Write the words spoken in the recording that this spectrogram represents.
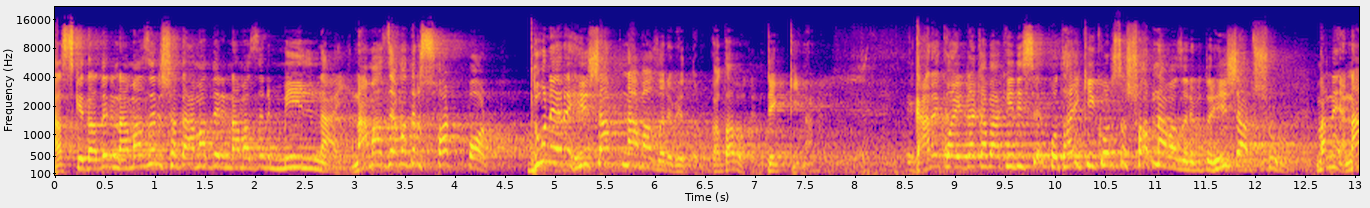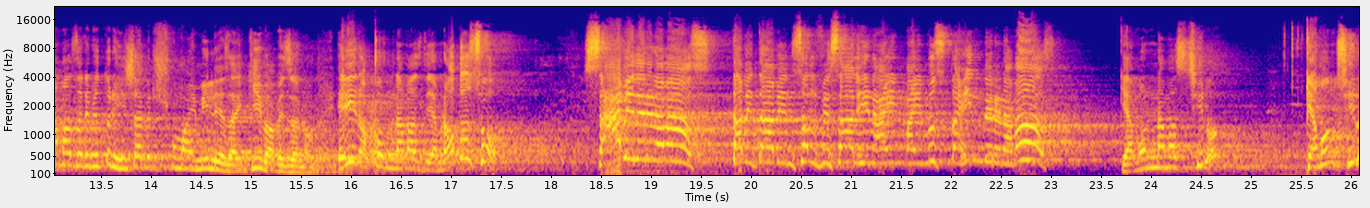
আজকে তাদের নামাজের সাথে আমাদের নামাজের মিল নাই। নামাজে আমাদের ছটপট। দুনের হিসাব নামাজের ভেতর। কথা বলেন, ঠিক কি না কারে কয় টাকা বাকি দিছে? কোথায় কি করছে? সব নামাজের ভিতর। হিসাব শুরু। মানে নামাজের ভিতর হিসাবের সময় মিলে যায়, কীভাবে জানো এই রকম নামাজ দিয়ে আমরা অথচ সাহাবীদের নামাজ, তাবে তাবিন, সালফে সালহিন, আইন মাই মুস্তাহিনদের নামাজ। কেমন নামাজ ছিল? কেমন ছিল?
